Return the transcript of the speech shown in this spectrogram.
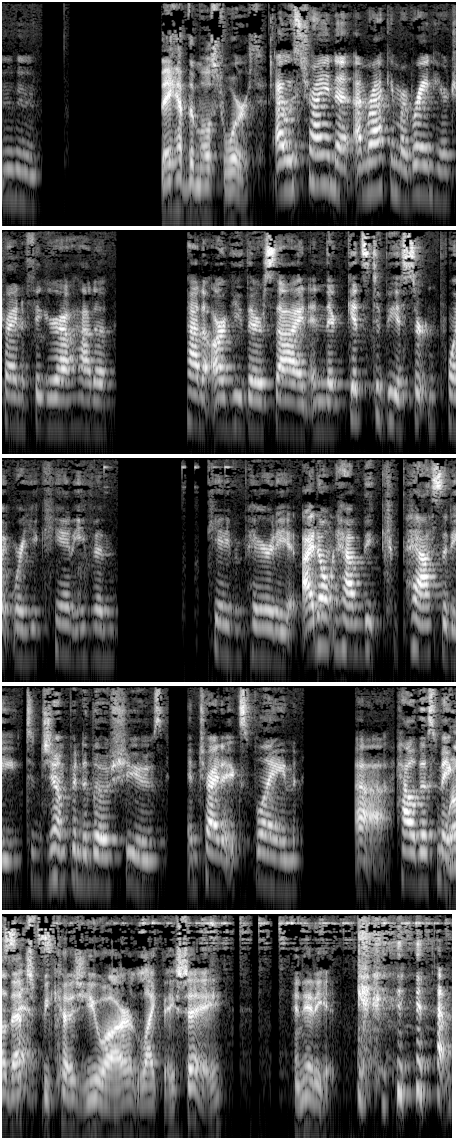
Mm-hmm. They have the most worth. I was trying to. I'm racking my brain here, trying to figure out how to how to argue their side, and there gets to be a certain point where you can't even can't even parody it. I don't have the capacity to jump into those shoes and try to explain uh, how this makes sense. well, that's sense. because you are, like they say, an idiot. I'm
